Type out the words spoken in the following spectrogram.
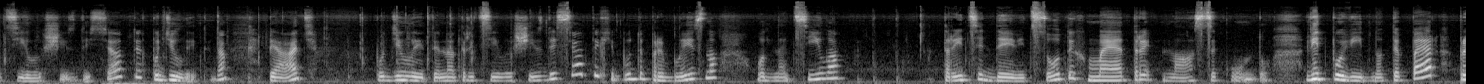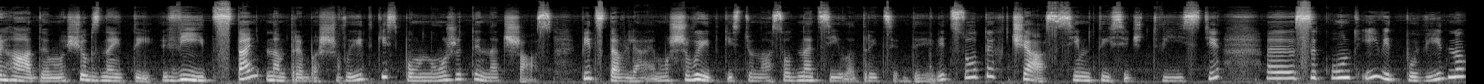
3,6, поділити. Да? 5 поділити на 3,6 і буде приблизно 1,39 метри на секунду. Відповідно, тепер пригадуємо, щоб знайти відстань, нам треба швидкість помножити на час. Підставляємо, швидкість у нас 1,39, час 7200 е, секунд, і відповідно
